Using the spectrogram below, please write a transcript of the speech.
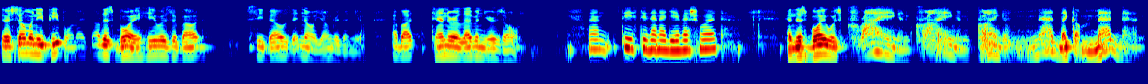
there's so many people, and I saw this boy. He was about Sibel's, no, younger than you, about 10 or 11 years old. Olyan 10-11 éves volt, And this boy was crying and crying and crying, mad like a madman,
